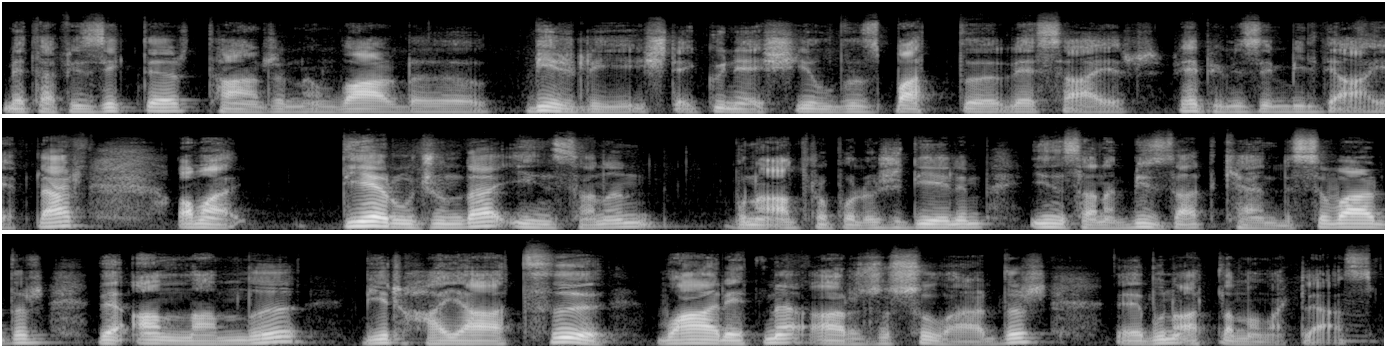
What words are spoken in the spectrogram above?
metafiziktir. Tanrı'nın varlığı, birliği, işte güneş, yıldız, battı vesaire hepimizin bildiği ayetler. Ama diğer ucunda insanın buna antropoloji diyelim. insanın bizzat kendisi vardır ve anlamlı bir hayatı var etme arzusu vardır. E, Bunu atlamamak lazım.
